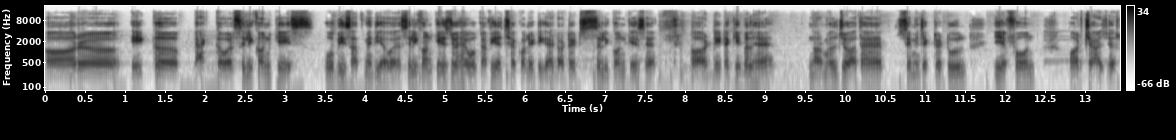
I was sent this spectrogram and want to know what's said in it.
और uh, एक बैक कवर सिलिकॉन केस वो भी साथ में दिया हुआ है। सिलिकॉन केस जो है वो काफ़ी अच्छा क्वालिटी का है। डॉटेड सिलिकॉन केस है। और डेटा केबल है नॉर्मल जो आता है सिम इजेक्टर टूल ईयरफोन और चार्जर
